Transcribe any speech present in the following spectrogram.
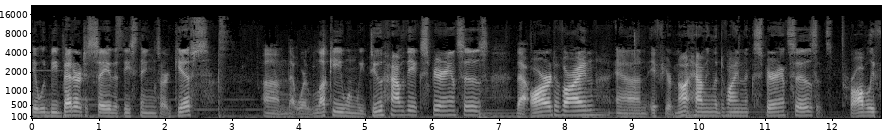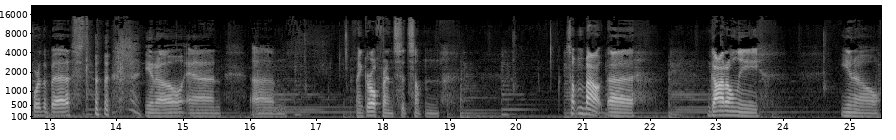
it would be better to say that these things are gifts. Um, that we're lucky when we do have the experiences that are divine, and if you're not having the divine experiences, it's probably for the best, you know. And um, my girlfriend said something, something about uh, God only, you know,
